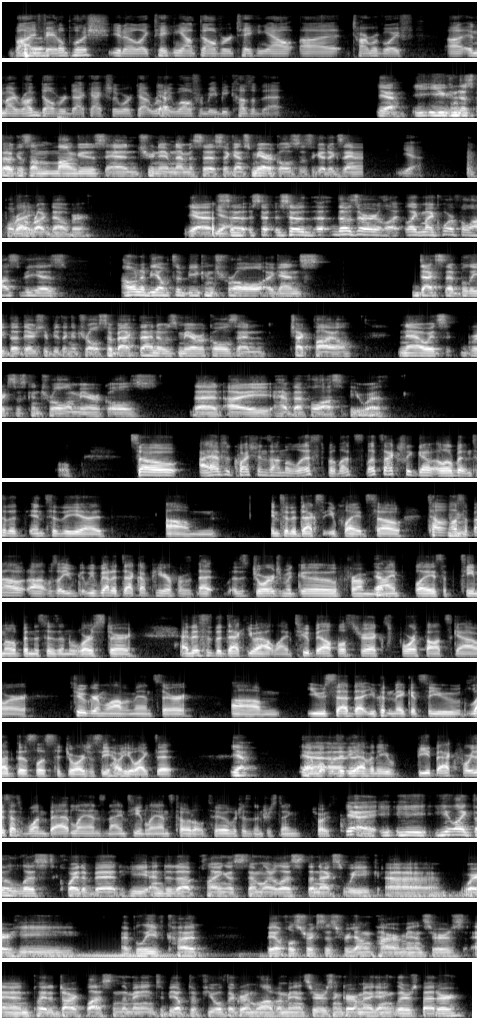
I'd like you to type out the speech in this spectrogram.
by Mhm. Fatal Push. You know, like taking out Delver, taking out uh, Tarmogoyf. Uh, in my Rug Delver deck actually worked out really Yeah. well for me because of that. Yeah, you can just focus on Mongoose and True Name Nemesis against Miracles is a good example Yeah. for Right. Rug Delver. Yeah, Yeah. so so so th- those are like like my core philosophy is I want to be able to be control against decks that believe that there should be the control. So back then it was Miracles and Czech Pile. Now it's Grixis Control and Miracles that I have that philosophy with. So I have some questions on the list, but let's let's actually go a little bit into the into the uh, um into the decks that you played. So tell us Mhm. about uh, so you've, we've got a deck up here from that is George Magoo from Yep. ninth place at the Team Open. This is in Worcester, and this is the deck you outlined: two Baleful Strix, four Thought Scour, two Grim Lavamancer. Um, you said that you couldn't make it, so you led this list to George to see how he liked it. Yep. Yeah. Yeah. did he uh, have any feedback for you? This has one Badlands, 19 lands total too, which is an interesting choice. Yeah, he, he he liked the list quite a bit. He ended up playing a similar list the next week, uh, where he, I believe, cut Baleful Strixes for Young Pyromancers and played a Dark Blast in the main to be able to fuel the Grim Lavamancers and Gurmag Anglers better.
